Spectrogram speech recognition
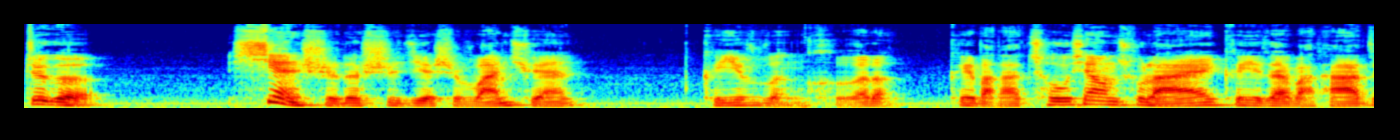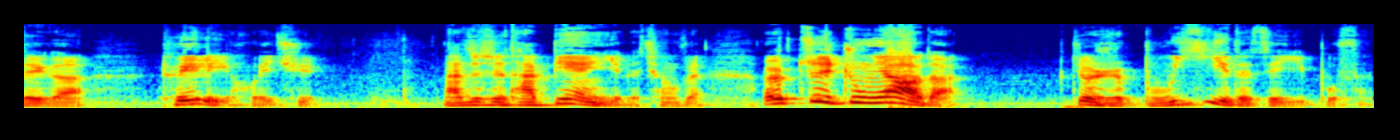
这个现实的世界是完全可以吻合的，可以把它抽象出来，可以再把它这个推理回去。那这是它变异的成分，而最重要的就是不易的这一部分。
